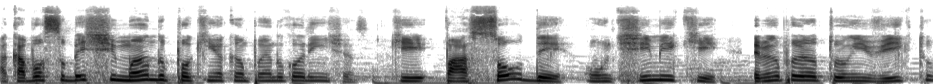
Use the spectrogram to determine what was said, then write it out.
Acabou subestimando um pouquinho a campanha do Corinthians, que passou de um time que termina o primeiro turno invicto,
